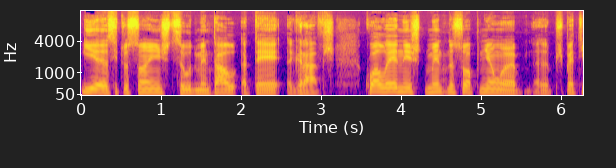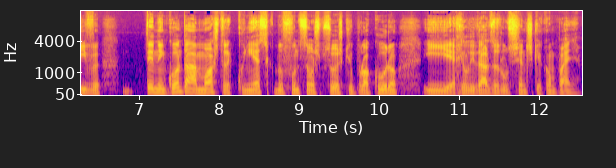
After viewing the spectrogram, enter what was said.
e a situações de saúde mental até graves. Qual é, neste momento, na sua opinião, a, a perspectiva, tendo em conta a amostra que conhece, que no fundo são as pessoas que o procuram e a realidade dos adolescentes que acompanha?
